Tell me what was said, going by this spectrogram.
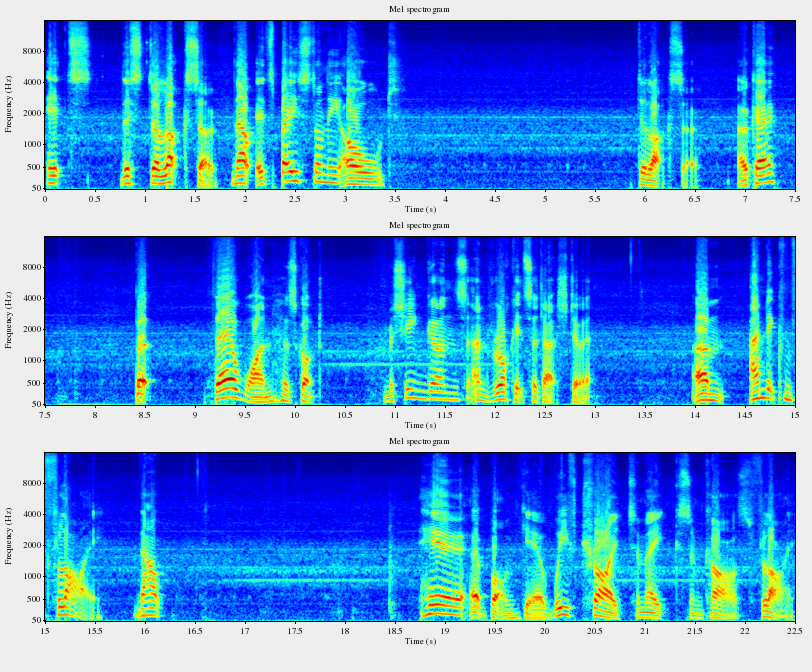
it's this Deluxo. Now, it's based on the old Deluxo, okay? But their one has got machine guns and rockets attached to it. Um, and it can fly. Now, here at Bottom Gear, we've tried to make some cars fly.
